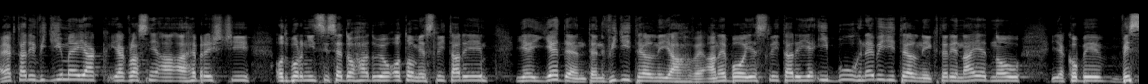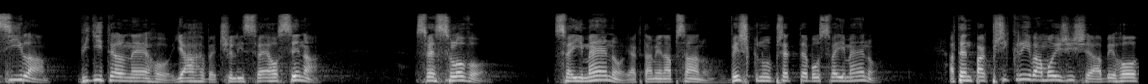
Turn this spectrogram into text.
A jak tady vidíme, jak, jak vlastně a, a hebrejští odborníci se dohadují o tom, jestli tady je jeden, ten viditelný Jahve, anebo jestli tady je i Bůh neviditelný, který najednou jakoby vysílá viditelného Jahve, čili svého syna, své slovo, své jméno, jak tam je napsáno. Vyšknu před tebou své jméno. A ten pak přikrývá Mojžíše, aby ho,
